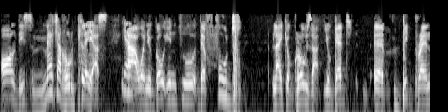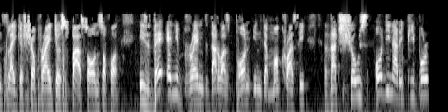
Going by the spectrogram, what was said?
all these major role players. Yeah. Uh, when you go into the food like your grocer, you get uh, big brands like your ShopRite, your Spar, so on and so forth. Is there any brand that was born in democracy that shows ordinary people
